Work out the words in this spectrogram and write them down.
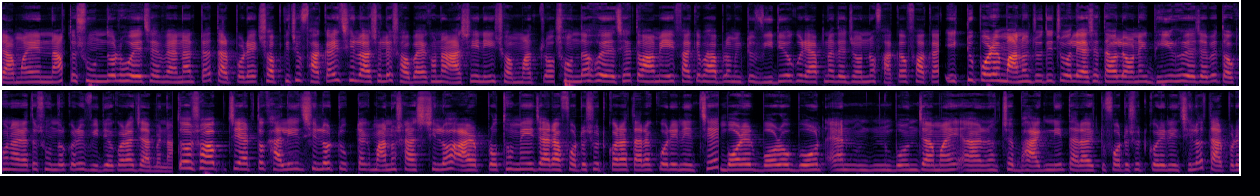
জামাইয়ের নাম। তো সুন্দর হয়েছে ব্যানারটা। তারপরে সবকিছু ফাঁকাই ছিল আসলে, সবাই এখনও আসেনি সব মাত্র সন্ধ্যা হয়েছে। তো আমি এই ফাঁকে ভাবলাম একটু ভিডিও করে আপনাদের জন্য, ফাঁকা ফাঁকা। একটু পরে মানুষ যদি চলে আসে তাহলে অনেক ভিড় হয়ে যাবে, তখন আর এত সুন্দর করে ভিডিও করা যাবে না। তো সব চেয়ার তো খালি ছিল, টুকটাক মানুষ আসছিল। আর প্রথমেই যারা ফটোশুট করা তারা করে নিচ্ছে। বরের বড় বোন অ্যান্ড বোন জামাই আর হচ্ছে ভাগ্নি তারা একটু ফটোশুট করে নিয়েছিল। তারপরে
